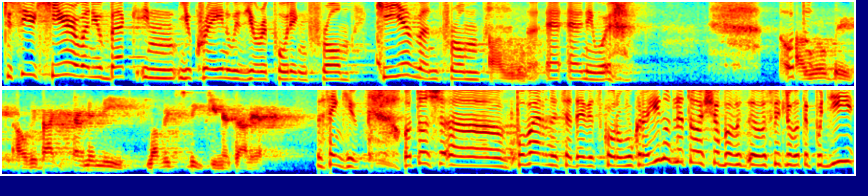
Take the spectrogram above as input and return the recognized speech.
to see you here when you're back in Ukraine with your reporting from Kiev and from uh, anywhere. I will be. I'll be back down in the east. Lovely to speak to you, Natalia. Thank you. Отож, повернеться Девід скоро в Україну для того, щоб висвітлювати події.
